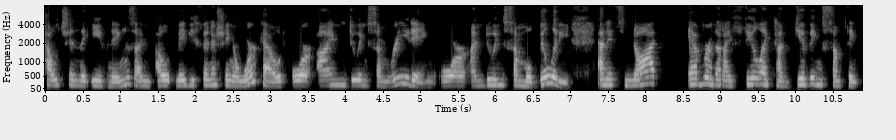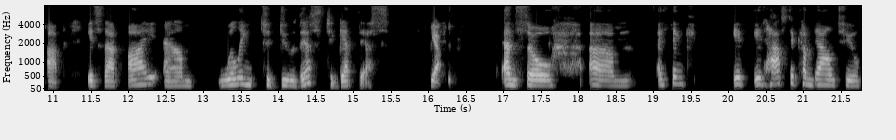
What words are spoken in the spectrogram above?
couch in the evenings i'm out maybe finishing a workout or i'm doing some reading or i'm doing some mobility and it's not ever that i feel like i'm giving something up it's that i am willing to do this to get this Yeah. and so um i think it it has to come down to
